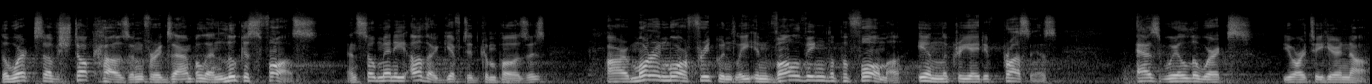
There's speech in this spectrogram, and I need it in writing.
The works of Stockhausen, for example, and Lukas Foss, and so many other gifted composers, are more and more frequently involving the performer in the creative process, as will the works you are to hear now.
